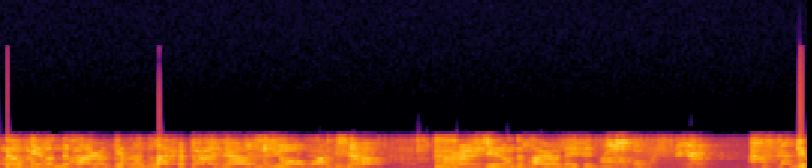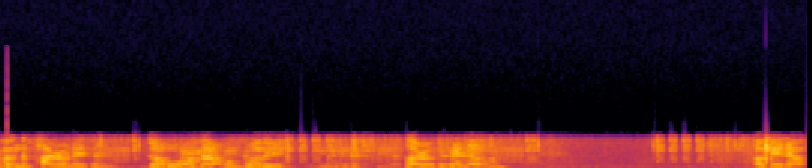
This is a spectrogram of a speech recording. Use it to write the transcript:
No, I'm give him the black- pyro. Give I'm him a the black pyro. guy now, so you all watch out. Alright. Give him the pyro, Nathan. Give him the pyro, Nathan. Double on that one, buddy. Pyro. one. Okay, now.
